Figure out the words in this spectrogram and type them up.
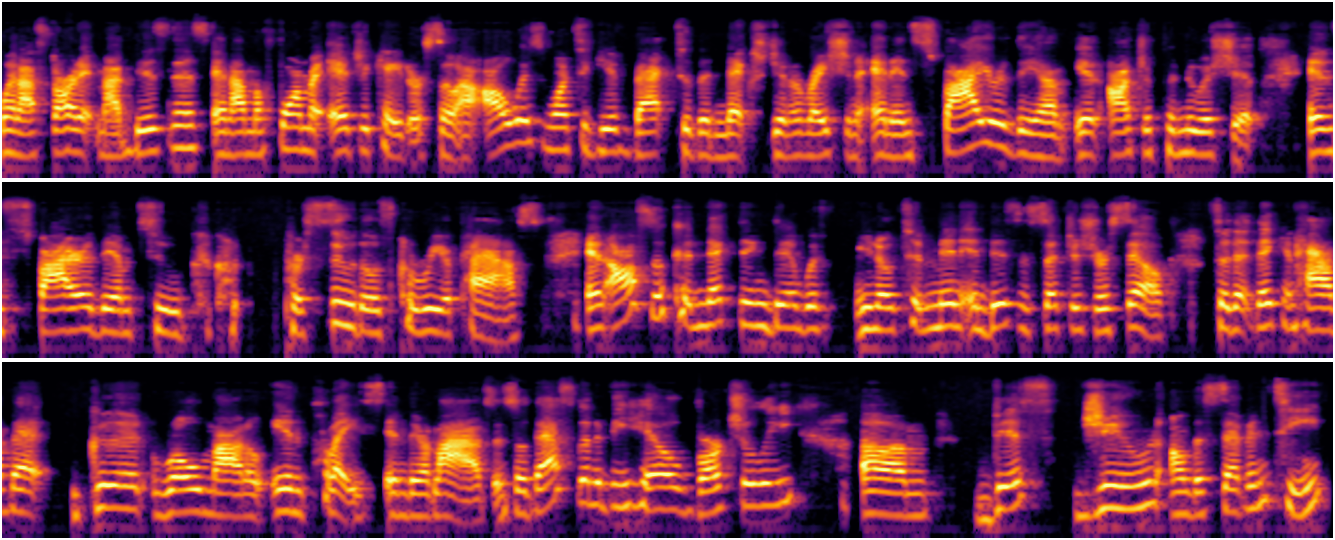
when I started my business, and I'm a former educator. So I always want to give back to the next generation and inspire them in entrepreneurship, inspire them to pursue those career paths and also connecting them with you know to men in business such as yourself so that they can have that good role model in place in their lives and so that's going to be held virtually um, this June on the 17th.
